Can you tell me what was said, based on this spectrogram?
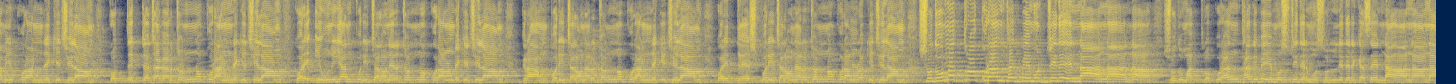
আমি কোরআন রেখেছিলাম, প্রত্যেকটা জায়গার জন্য কোরআন রেখেছিলাম, করে ইউনিয়ন পরিচালনের জন্য কোরআন রেখেছিলাম, গ্রাম পরিচালনার জন্য কোরআন রেখেছিলাম, করে দেশ পরিচালনার জন্য কোরআন রেখেছিলাম। শুধুমাত্র কোরআন থাকবে মসজিদে? না না না। শুধুমাত্র কোরআন থাকবে মসজিদের মুসল্লিদের কাছে? না না না।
